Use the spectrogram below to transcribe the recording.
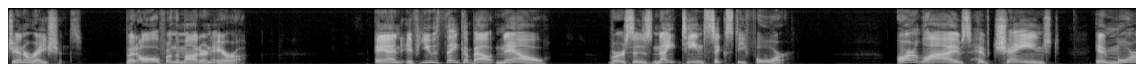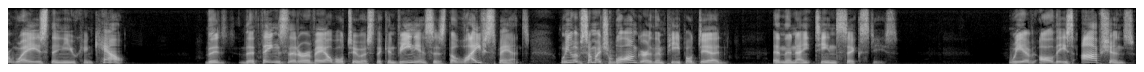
generations, but all from the modern era. And if you think about now versus 1964, our lives have changed in more ways than you can count. The, the things that are available to us, the conveniences, the lifespans. We live so much longer than people did in the 1960s. We have all these options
